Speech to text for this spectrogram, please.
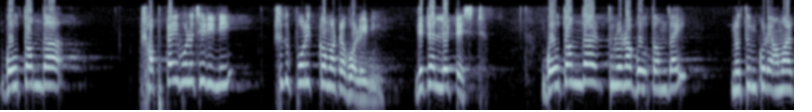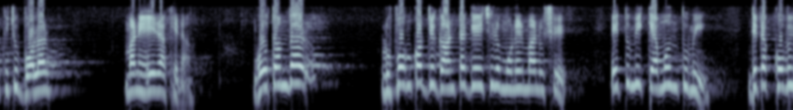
গৌতম দা সবটাই বলেছে রিনি শুধু পরিক্রমাটা বলেনি, যেটা লেটেস্ট গৌতম দার তুলনা গৌতম দাই, নতুন করে আমার কিছু বলার মানে এ রাখে না। গৌতম দার রূপঙ্কর যে গানটা গেয়েছিল মনের মানুষে, এ তুমি কেমন তুমি? যেটা কবি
